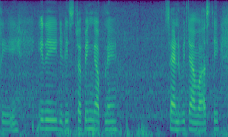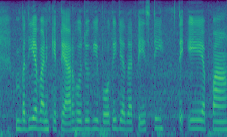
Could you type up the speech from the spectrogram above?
ਤੇ ਇਹਦੀ ਜਿਹੜੀ ਸਟਫਿੰਗ ਆਪਣੇ ਸੈਂਡਵਿਚਾਂ ਵਾਸਤੇ ਵਧੀਆ ਬਣ ਕੇ ਤਿਆਰ ਹੋ ਜੂਗੀ ਬਹੁਤ ਹੀ ਜ਼ਿਆਦਾ ਟੇਸਟੀ ਤੇ ਇਹ ਆਪਾਂ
